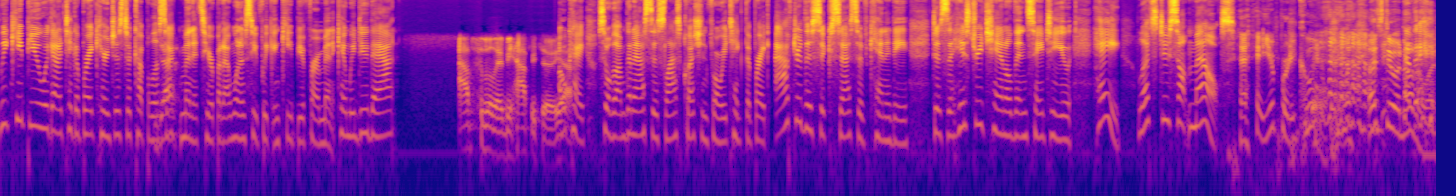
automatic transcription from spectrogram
we keep you? We got to take a break here in just a couple of Yeah. sec minutes here, but I want to see if we can keep you for a minute. Can we do that? Absolutely, I'd be happy to. Yeah. Okay, so I'm going to ask this last question before we take the break. After the success of Kennedy, does the History Channel then say to you, "Hey, let's do something else"? Hey, you're pretty cool. Let's do another one.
